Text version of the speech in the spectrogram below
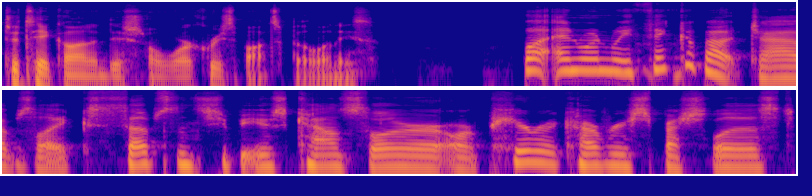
to take on additional work responsibilities. Well, and when we think about jobs like substance abuse counselor or peer recovery specialist,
